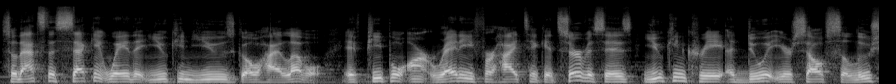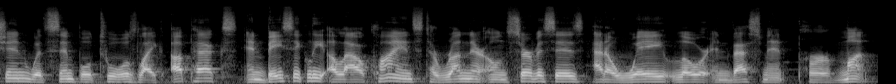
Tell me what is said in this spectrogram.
So that's the second way that you can use Go High Level. If people aren't ready for high ticket services, you can create a do it yourself solution with simple tools like UpHex and basically allow clients to run their own services at a way lower investment per month.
